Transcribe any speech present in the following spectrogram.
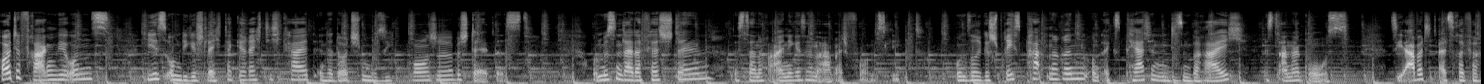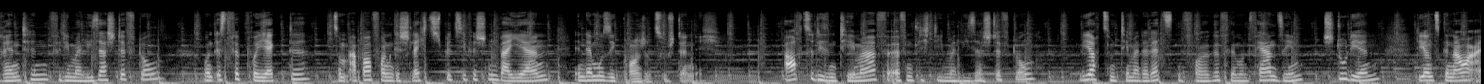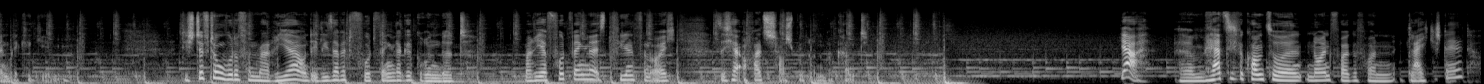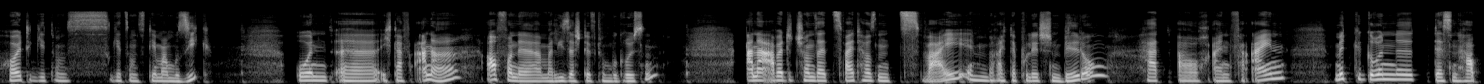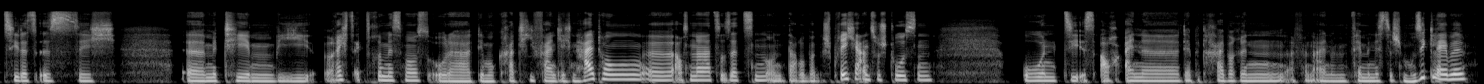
Heute fragen wir uns, wie es um die Geschlechtergerechtigkeit in der deutschen Musikbranche bestellt ist. Und müssen leider feststellen, dass da noch einiges an Arbeit vor uns liegt. Unsere Gesprächspartnerin und Expertin in diesem Bereich ist Anna Groß. Sie arbeitet als Referentin für die Malisa Stiftung und ist für Projekte zum Abbau von geschlechtsspezifischen Barrieren in der Musikbranche zuständig. Auch zu diesem Thema veröffentlicht die Malisa Stiftung, wie auch zum Thema der letzten Folge Film und Fernsehen, Studien, die uns genaue Einblicke geben. Die Stiftung wurde von Maria und Elisabeth Furtwängler gegründet. Maria Furtwängler ist vielen von euch sicher auch als Schauspielerin bekannt. Ja, ähm, herzlich willkommen zur neuen Folge von Gleichgestellt. Heute geht es ums, geht's ums Thema Musik. Und äh, ich darf Anna auch von der Malisa Stiftung begrüßen. Anna arbeitet schon seit 2002 im Bereich der politischen Bildung, hat auch einen Verein mitgegründet, dessen Hauptziel es ist, sich äh, mit Themen wie Rechtsextremismus oder demokratiefeindlichen Haltungen äh, auseinanderzusetzen und darüber Gespräche anzustoßen. Und sie ist auch eine der Betreiberinnen von einem feministischen Musiklabel.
